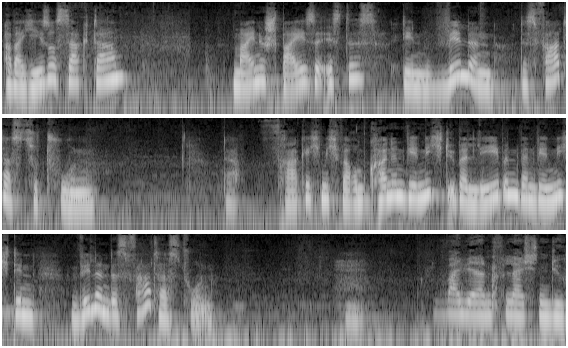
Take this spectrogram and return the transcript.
Aber Jesus sagt da, meine Speise ist es, den Willen des Vaters zu tun. Frage ich mich, warum können wir nicht überleben, wenn wir nicht den Willen des Vaters tun? Hm. Weil wir dann vielleicht in die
